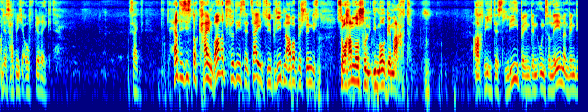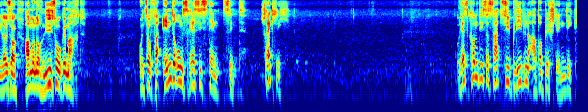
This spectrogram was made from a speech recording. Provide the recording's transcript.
Und das hat mich aufgeregt. Ich sagte, Herr, das ist doch kein Wort für diese Zeit. Sie blieben aber beständig. So haben wir schon immer gemacht. Ach, wie ich das liebe in den Unternehmen, wenn die Leute sagen, haben wir noch nie so gemacht. Und so veränderungsresistent sind. Schrecklich. Und jetzt kommt dieser Satz, sie blieben aber beständig.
